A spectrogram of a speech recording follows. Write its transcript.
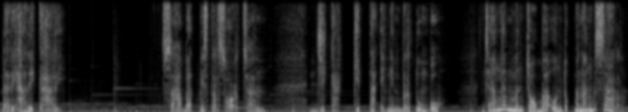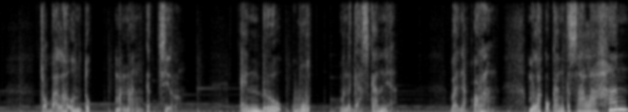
dari hari ke hari sahabat Mr. Sorchan, jika kita ingin bertumbuh, jangan mencoba untuk menang besar. Cobalah untuk menang kecil. Andrew Wood menegaskannya. Banyak orang melakukan kesalahan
